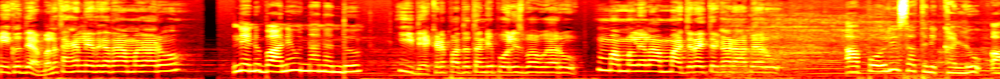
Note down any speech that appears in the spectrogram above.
మీకు దెబ్బలు తగలలేదు కదా అమ్మగారు? నేను బానే ఉన్నానందు ఇది ఎక్కడ పద్ధతి అండి పోలీస్ బాబు గారు? మమ్మల్ని ఇలా మధ్యరైతుగా ఆపారు ఆ పోలీస్ అతని కళ్ళు ఆ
